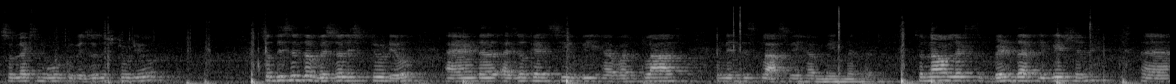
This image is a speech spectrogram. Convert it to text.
So let's move to visual studio so this is the visual studio and uh, as you can see we have one class and in this class we have main method. So now let's build the application. Uh,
